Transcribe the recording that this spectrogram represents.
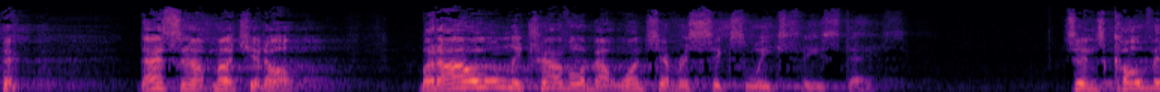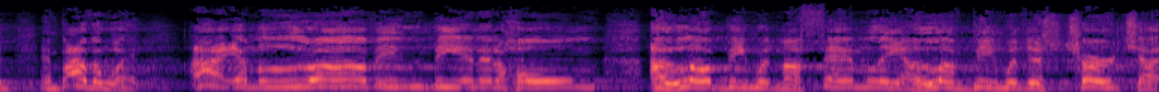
That's not much at all. But I'll only travel about once every six weeks these days. Since COVID. And by the way, I am loving being at home. I love being with my family. I love being with this church. I.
